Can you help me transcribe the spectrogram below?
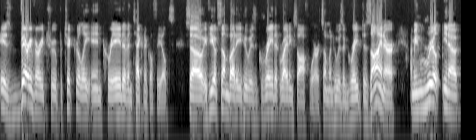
is very very true, particularly in creative and technical fields. So if you have somebody who is great at writing software, someone who is a great designer, I mean, real you know.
